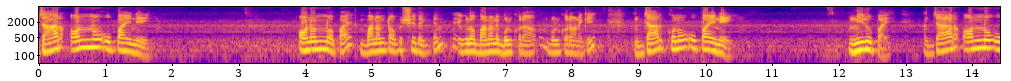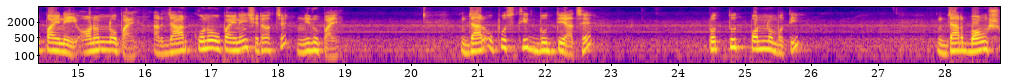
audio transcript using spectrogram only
যার অন্য উপায় নেই। অনন্য উপায়। বানানটা অবশ্যই দেখবেন। এগুলো বানানে ভুল করা, ভুল করে অনেকেই। যার কোনো উপায় নেই, নিরুপায়, যার অন্য উপায় নেই, অনন্য উপায়, আর যার কোনো উপায় নেই, সেটা হচ্ছে নিরুপায়। যার উপস্থিত বুদ্ধি আছে, প্রত্যুৎপন্নমতি, যার বংশ,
